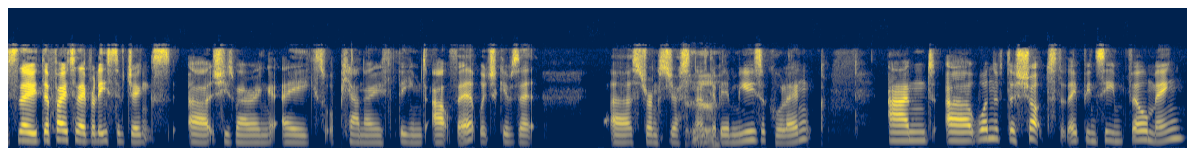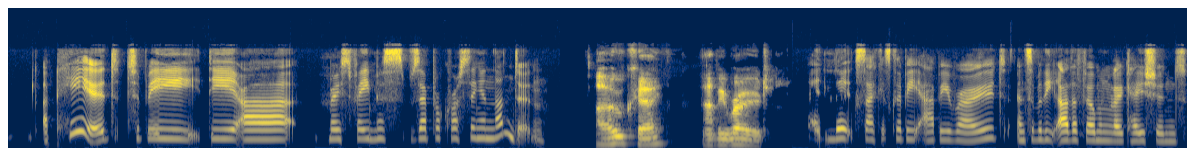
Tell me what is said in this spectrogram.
So the photo they've released of Jinkx, uh, she's wearing a sort of piano themed outfit, which gives it a strong suggestion there's going to be a musical link. And uh, one of the shots that they've been seen filming appeared to be the uh, most famous zebra crossing in London. Okay. Abbey Road. It looks like it's going to be Abbey Road, and some of the other filming locations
